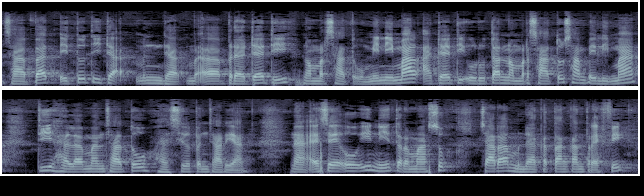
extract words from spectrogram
sahabat itu tidak e, berada di nomor satu. Minimal ada di urutan nomor 1 sampai 5 di halaman satu hasil pencarian. Nah SEO ini termasuk cara mendatangkan traffic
